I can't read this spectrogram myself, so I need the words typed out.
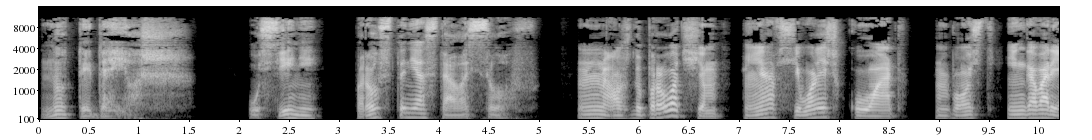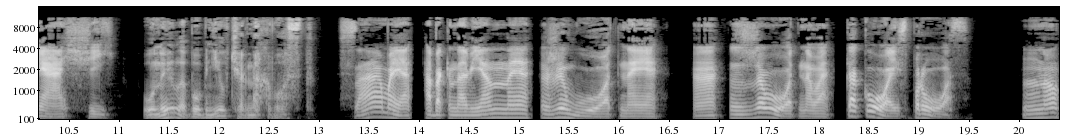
«Ну ты даешь». У Сени просто не осталось слов. «Между прочим, я всего лишь кот, пусть и говорящий», — уныло бубнил Чернохвост. Самое обыкновенное животное. А с животного какой спрос? Ну,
